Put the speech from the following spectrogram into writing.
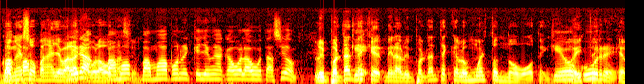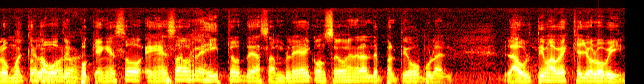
Con eso van a llevar a cabo la vamos, votación. Vamos a poner que lleven a cabo la votación. Lo importante ¿Qué- es que, mira, lo importante es que los muertos no voten. ¿Qué ¿oíste? ocurre? Que los muertos Que no los voten, porque en eso, en esos registros de Asamblea y Consejo General del Partido Popular, la última vez que yo lo vi,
